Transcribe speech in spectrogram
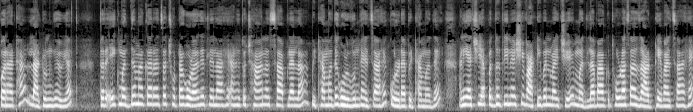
पराठा लाटून घेऊयात. तर एक मध्यम आकाराचा छोटा गोळा घेतलेला आहे आणि तो छान असा आपल्याला पिठामध्ये घोळवून घ्यायचा आहे कोरड्या पिठामध्ये. आणि याची या पद्धतीने अशी वाटी बनवायची आहे. मधला भाग थोडासा जाड ठेवायचा आहे.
